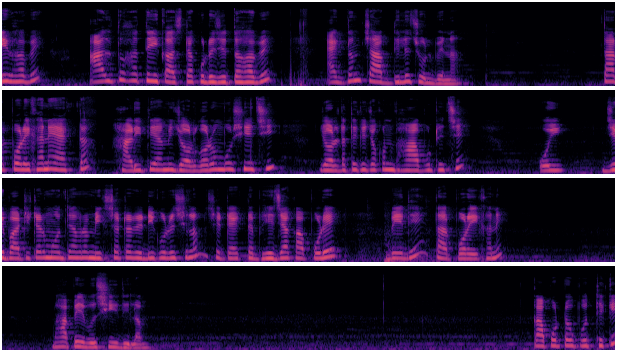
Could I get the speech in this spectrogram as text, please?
এইভাবে আলতো হাতে এই কাজটা করে যেতে হবে, একদম চাপ দিলে চলবে না। তারপর এখানে একটা হাঁড়িতে আমি জল গরম বসিয়েছি জলটা থেকে যখন ভাপ উঠেছে, ওই যে বাটিটার মধ্যে আমরা মিক্সচারটা রেডি করেছিলাম, সেটা একটা ভেজা কাপড়ে বেঁধে তারপরে এখানে ভাপে বসিয়ে দিলাম। কাপড়টা উপর থেকে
